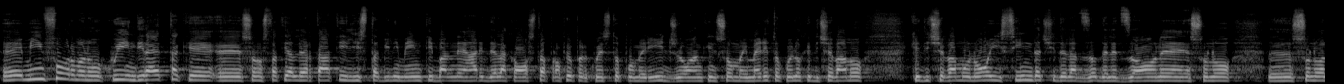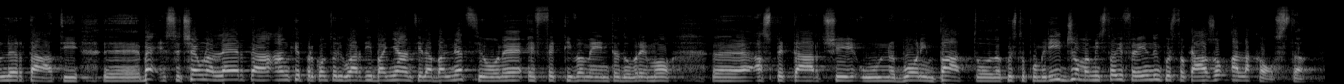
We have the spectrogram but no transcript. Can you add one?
Eh, mi informano qui in diretta che eh, sono stati allertati gli stabilimenti balneari della costa proprio per questo pomeriggio, anche insomma in merito a quello che dicevamo, che dicevamo noi, i sindaci della, delle zone sono, eh, sono allertati. Eh, beh, se c'è un'allerta anche per quanto riguarda i bagnanti e la balneazione, effettivamente dovremmo eh, aspettarci un buon impatto da questo pomeriggio, ma mi sto riferendo in questo caso alla costa.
